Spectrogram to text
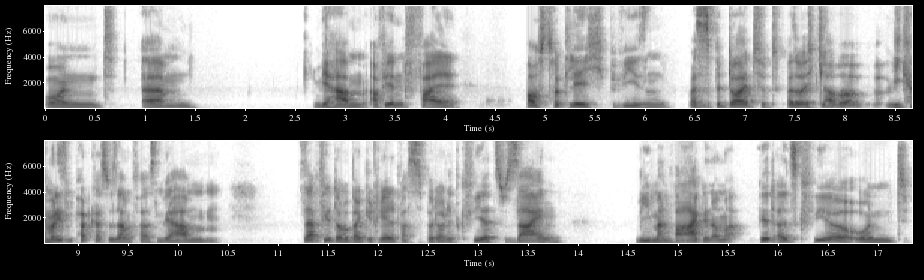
Und ähm, wir haben auf jeden Fall ausdrücklich bewiesen, was es bedeutet. Also ich glaube, wie kann man diesen Podcast zusammenfassen? Wir haben sehr viel darüber geredet, was es bedeutet, queer zu sein, wie man wahrgenommen wird als queer und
